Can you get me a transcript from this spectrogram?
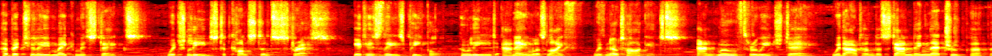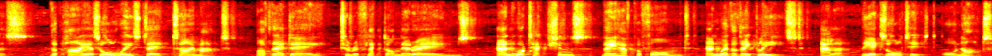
habitually make mistakes, which leads to constant stress. It is these people who lead an aimless life, with no targets, and move through each day, without understanding their true purpose. The pious always take time out of their day to reflect on their aims, and what actions they have performed, and whether they pleased Allah, the Exalted, or not.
